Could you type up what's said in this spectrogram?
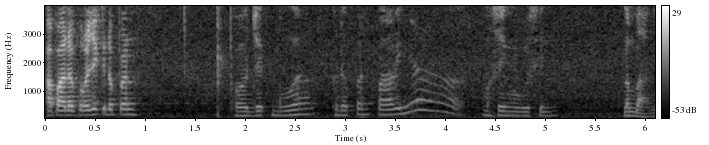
Apa ada project ke depan project gua ke depan palingnya masih ngurusin lembaga.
